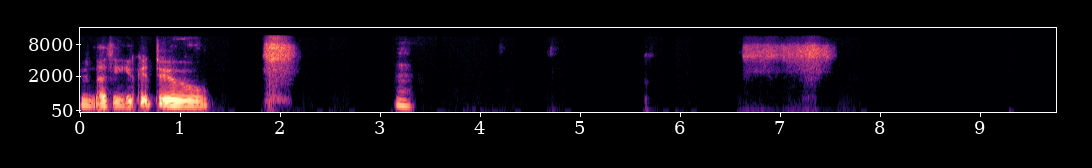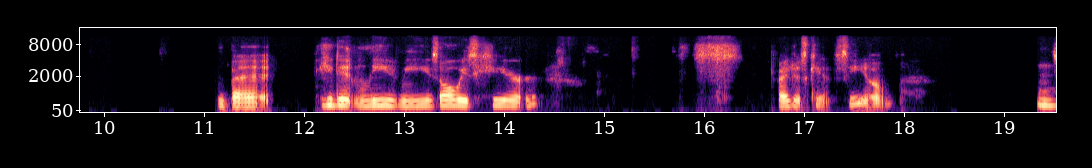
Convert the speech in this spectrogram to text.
There's nothing you could do. Hmm. But he didn't leave me. He's always here. I just can't see him. mm.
